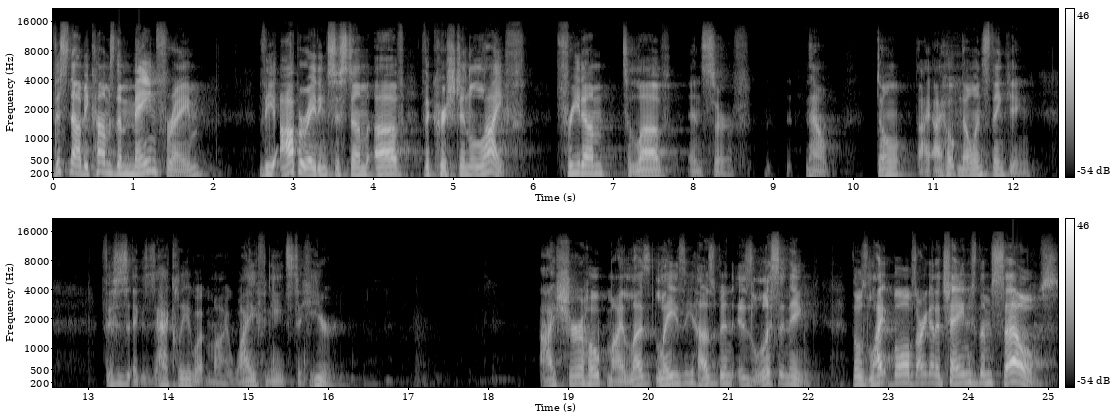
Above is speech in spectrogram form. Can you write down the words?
This now becomes the mainframe, the operating system of the Christian life freedom to love and serve. Now, don't, I, I hope no one's thinking, this is exactly what my wife needs to hear. I sure hope my lazy husband is listening. Those light bulbs aren't going to change themselves.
